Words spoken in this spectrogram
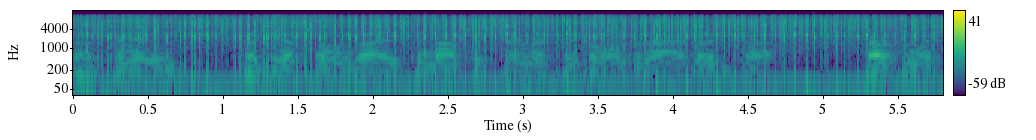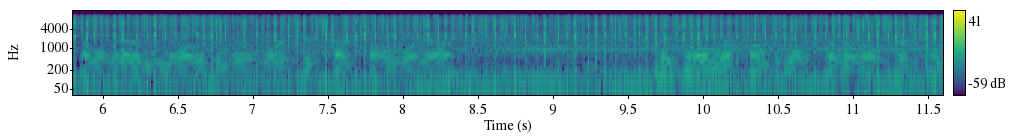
That's the moon. Touching up someone's eyes to not just directly go onto their eyelid, start from like somewhere here in the nose and then work your text all the way up. Makes it a little more comfortable for the real person.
